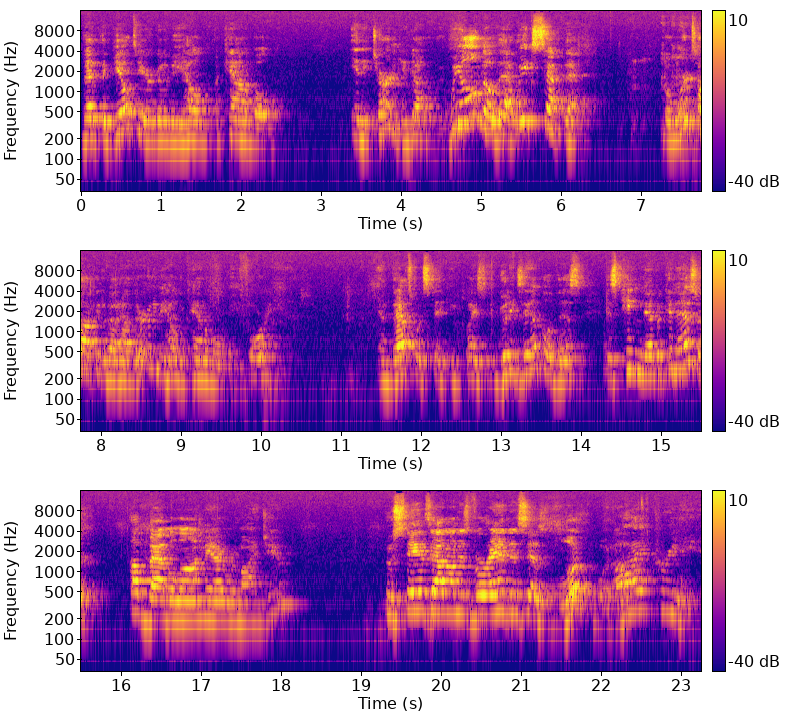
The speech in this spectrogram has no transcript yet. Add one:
that the guilty are going to be held accountable in eternity, don't we? We all know that. We accept that. But we're talking about how they're going to be held accountable beforehand. And that's what's taking place. A good example of this is King Nebuchadnezzar of Babylon, may I remind you, who stands out on his veranda and says, Look what I've created.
